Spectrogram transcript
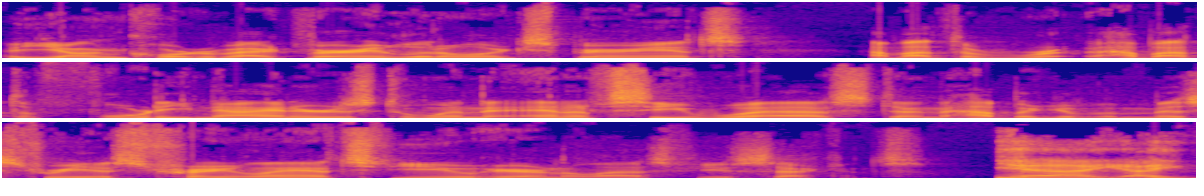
a young quarterback, very little experience. How about the how about the 49ers to win the NFC West? And how big of a mystery is Trey Lance to you here in the last few seconds? Yeah, I,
